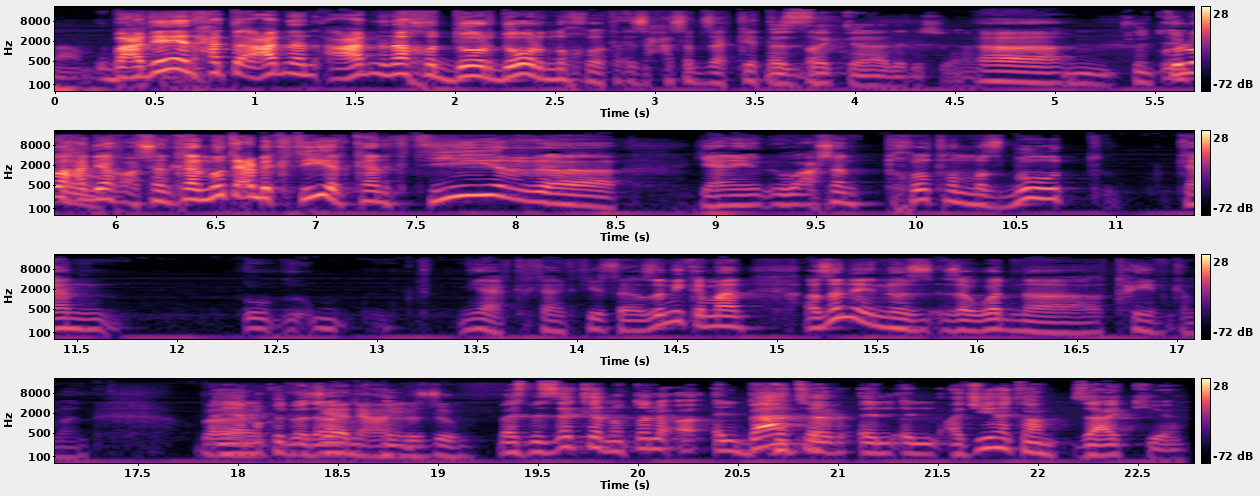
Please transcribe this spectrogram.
نعم وبعدين حتى قعدنا قعدنا ناخذ دور دور نخلط إذا حسب ذاكرتي. بتذكر هذا الشيء آه. كنت كل واحد ياخذ عشان كان متعب كثير كان كثير آه يعني وعشان تخلطهم مزبوط كان و- يا كان كثير أظني كمان اظن إنه زودنا طحين كمان أيام ما كنت بدي زياده عن. اللزوم بس بتذكر إنه طلع الباتر ال- العجينة كانت زاكية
